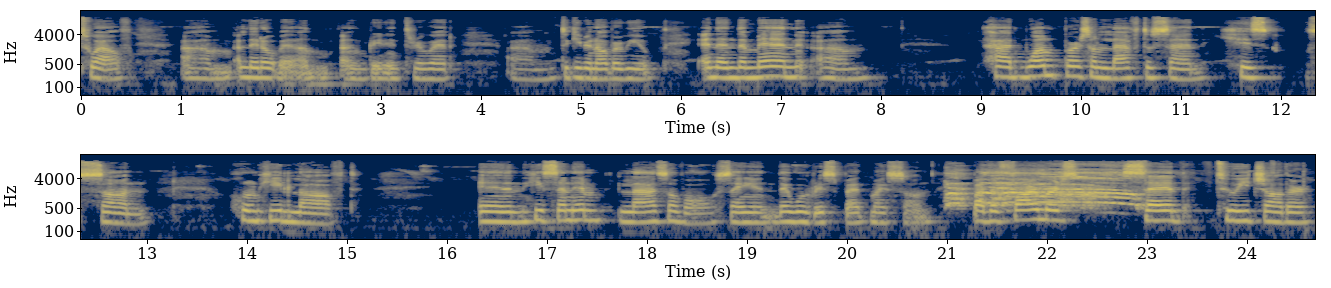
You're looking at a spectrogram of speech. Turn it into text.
12, um, a little bit. I'm, I'm reading through it um, to give you an overview. And then the man um, had one person left to send his son, whom he loved. And he sent him last of all, saying, They will respect my son. But the farmers said to each other,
